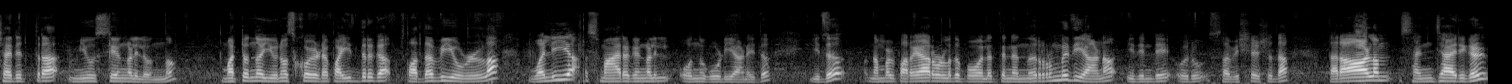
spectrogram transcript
ചരിത്ര മ്യൂസിയങ്ങളിലൊന്ന് മറ്റൊന്ന് യുനെസ്കോയുടെ പൈതൃക പദവിയുള്ള വലിയ സ്മാരകങ്ങളിൽ ഒന്നുകൂടിയാണിത്. ഇത് നമ്മൾ പറയാറുള്ളത് പോലെ തന്നെ നിർമ്മിതിയാണ് ഇതിന്റെ ഒരു സവിശേഷത. ധാരാളം സഞ്ചാരികൾ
